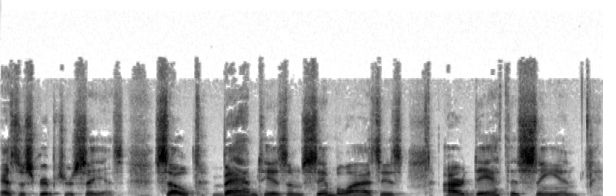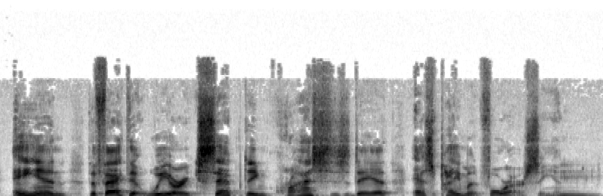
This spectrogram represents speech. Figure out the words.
as the scripture says. So baptism symbolizes our death to sin and the fact that we are accepting Christ's death as payment for our sin. Mm.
